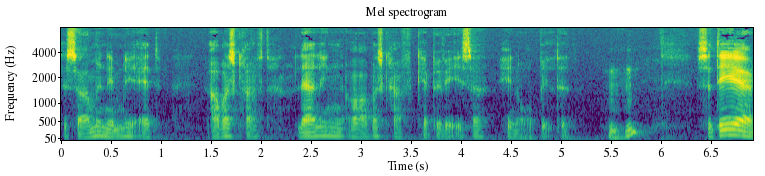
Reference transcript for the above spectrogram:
det samme, nemlig at arbejdskraft, lærlingen og arbejdskraft kan bevæge sig hen over bæltet. Mm-hmm. Så det er,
